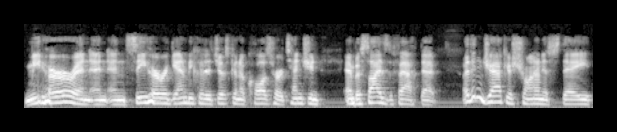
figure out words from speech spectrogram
meet her and, and, and see her again because it's just going to cause her attention. And besides the fact that I think Jack is trying to stay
